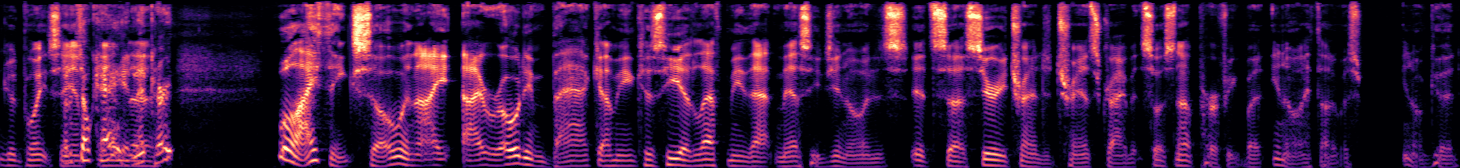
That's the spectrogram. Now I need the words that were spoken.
Good point, Sam. But it's okay, And, isn't it, uh, Kurt? Well, I think so, and I I wrote him back. I mean, because he had left me that message, you know, and it's it's uh, Siri trying to transcribe it, so it's not perfect, but you know, I thought it was you know good.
